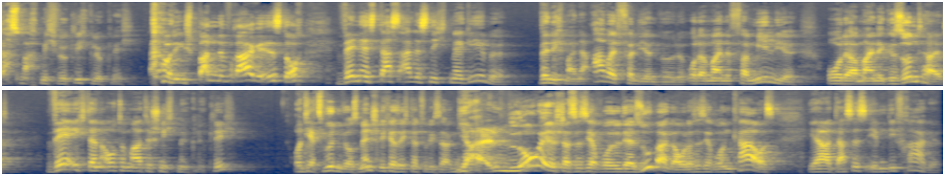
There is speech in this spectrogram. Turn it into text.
das macht mich wirklich glücklich. Aber die spannende Frage ist doch, wenn es das alles nicht mehr gäbe, wenn ich meine Arbeit verlieren würde oder meine Familie oder meine Gesundheit, wäre ich dann automatisch nicht mehr glücklich? Und jetzt würden wir aus menschlicher Sicht natürlich sagen, ja, logisch, das ist ja wohl der Supergau, das ist ja wohl ein Chaos. Ja, das ist eben die Frage.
